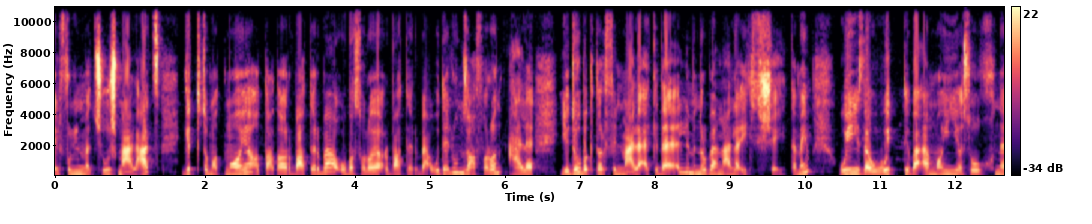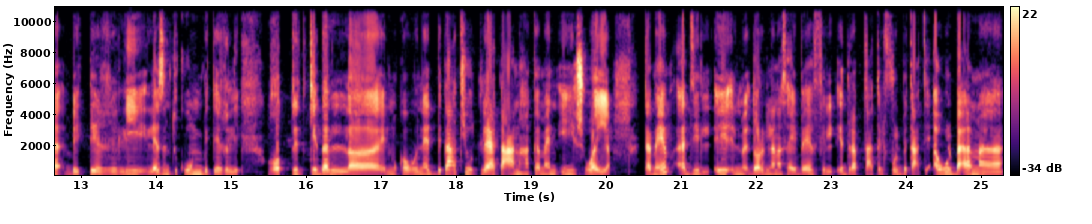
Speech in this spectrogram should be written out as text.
الفول المدشوش مع العدس. جبت طماطماية قطعتها أربع أرباع وبصلاية أربع أرباع وده لون زعفران على يا دوبك طرف المعلقة كده أقل من ربع معلقة الشاي تمام؟ وزودت بقى مية سخنة بتغلي لازم تكون بتغلي. غطيت كده ال- المكونات بتاعتي وطلعت عنها كمان إيه شوية. تمام؟ ادي الايه المقدار اللي أنا سايباه في القدره بتاعت الفول بتاعتي. اول بقى ما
